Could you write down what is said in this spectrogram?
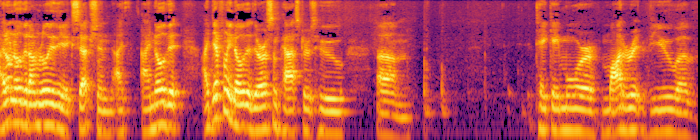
I don't know that I'm really the exception. I I know that I definitely know that there are some pastors who um, take a more moderate view of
